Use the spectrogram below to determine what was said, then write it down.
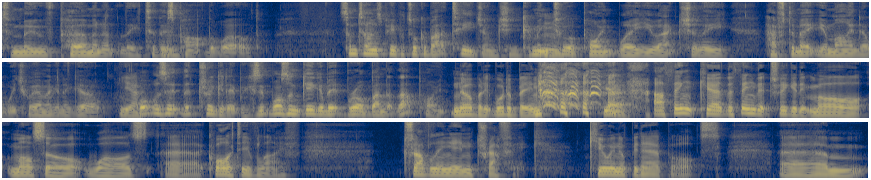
to move permanently to this part of the world? Sometimes people talk about T junction, coming to a point where you actually have to make your mind up which way am I going to go? Yeah. What was it that triggered it? Because it wasn't gigabit broadband at that point. No, but it would have been. Yeah. I think uh, the thing that triggered it more, more so was uh, quality of life, travelling in traffic, queuing up in airports, um,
